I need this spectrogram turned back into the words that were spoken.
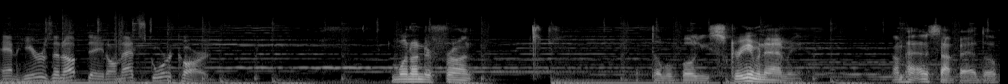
And here's an update on that scorecard. One under front. Double bogey screaming at me. I'm ha- it's not bad though.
